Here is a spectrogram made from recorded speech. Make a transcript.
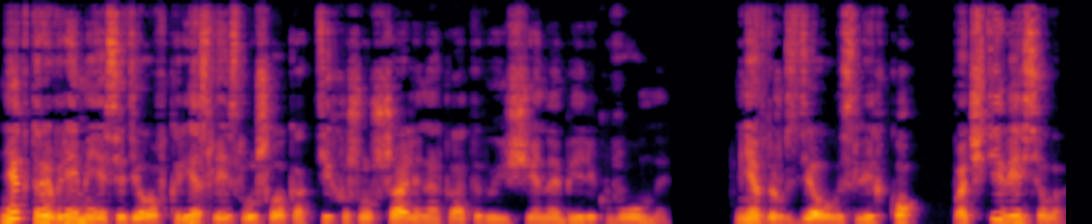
Некоторое время я сидела в кресле и слушала, как тихо шуршали накатывающие на берег волны. Мне вдруг сделалось легко, почти весело.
